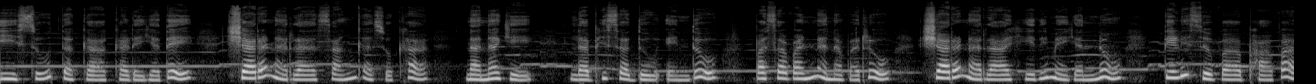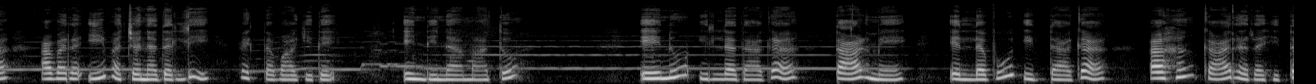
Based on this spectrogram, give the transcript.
ಈ ಸೂತಕ ಕಡೆಯದೆ ಶರಣರ ಸಂಘ ಸುಖ ನನಗೆ ಲಭಿಸದು ಎಂದು ಬಸವಣ್ಣನವರು ಶರಣರ ಹಿರಿಮೆಯನ್ನು ತಿಳಿಸುವ ಭಾವ ಅವರ ಈ ವಚನದಲ್ಲಿ ವ್ಯಕ್ತವಾಗಿದೆ. ಇಂದಿನ ಮಾತು, ಏನೂ ಇಲ್ಲದಾಗ ತಾಳ್ಮೆ ಎಲ್ಲವೂ ಇದ್ದಾಗ ಅಹಂಕಾರರಹಿತ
